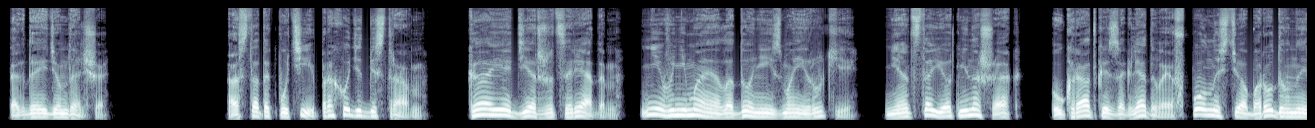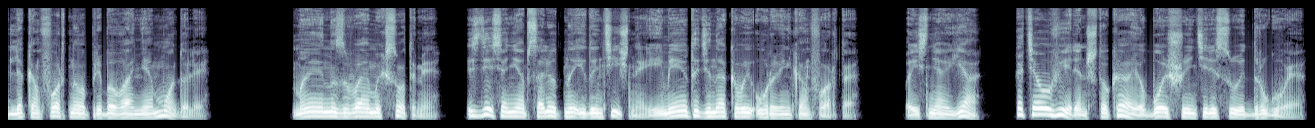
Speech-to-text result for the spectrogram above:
Тогда идем дальше. Остаток пути проходит без травм. Кая держится рядом, не вынимая ладони из моей руки, не отстает ни на шаг, украдкой заглядывая в полностью оборудованные для комфортного пребывания модули. Мы называем их сотами. Здесь они абсолютно идентичны и имеют одинаковый уровень комфорта. Поясняю я, хотя уверен, что Каю больше интересует другое.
